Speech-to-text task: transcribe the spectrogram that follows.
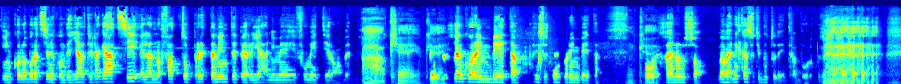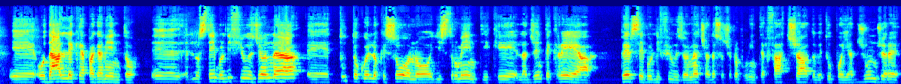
in collaborazione con degli altri ragazzi e l'hanno fatto prettamente per gli anime, fumetti e robe. Ah, ok, Penso ok. sia ancora in beta, penso sia ancora in beta, ok. forse, eh, non lo so. Vabbè, nel caso ti butto dentro al volo. E, o dalle che è a pagamento. Eh, lo Stable Diffusion, eh, tutto quello che sono gli strumenti che la gente crea per Stable Diffusion, cioè adesso c'è proprio un'interfaccia dove tu puoi aggiungere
